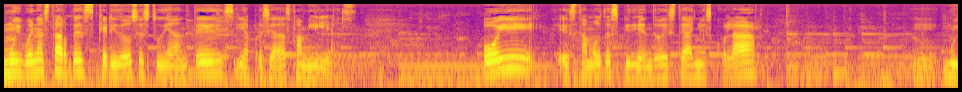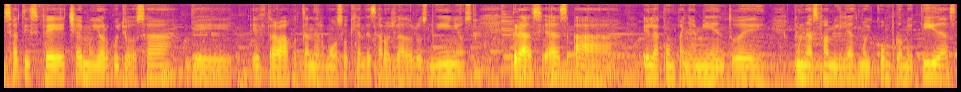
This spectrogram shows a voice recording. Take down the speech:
Muy buenas tardes, queridos estudiantes y apreciadas familias. Hoy estamos despidiendo este año escolar, eh, muy satisfecha y muy orgullosa del trabajo tan hermoso que han desarrollado los niños, gracias a el acompañamiento de unas familias muy comprometidas.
